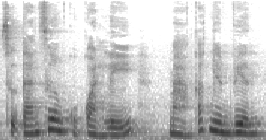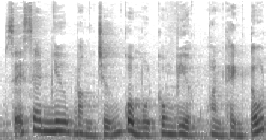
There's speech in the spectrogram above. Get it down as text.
sự tán dương của quản lý mà các nhân viên sẽ xem như bằng chứng của một công việc hoàn thành tốt.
